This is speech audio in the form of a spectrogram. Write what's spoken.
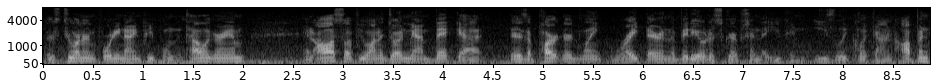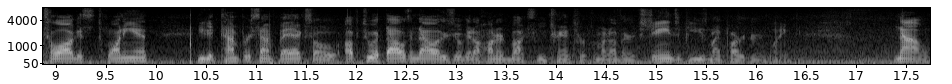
There's 249 people in the Telegram. And also, if you want to join me on BitGet, there's a partnered link right there in the video description that you can easily click on. Up until August 20th, you get 10% back. So up to $1,000, you'll get 100 bucks if you transfer from another exchange if you use my partnered link. Now,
